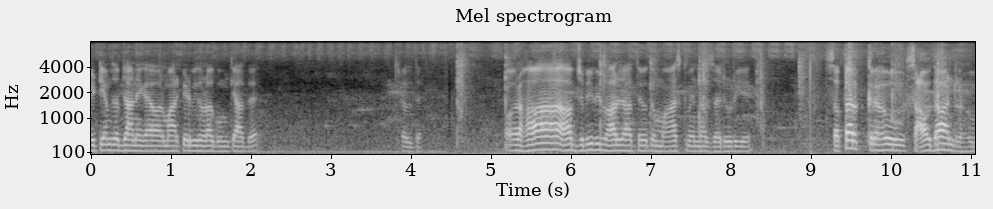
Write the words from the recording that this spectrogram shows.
एटीएम सब जाने है और मार्केट भी थोड़ा घूम के आते हैं। चलते और हाँ आप जब भी बाहर जाते हो तो मास्क पहनना ज़रूरी है। सतर्क रहो सावधान रहो।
